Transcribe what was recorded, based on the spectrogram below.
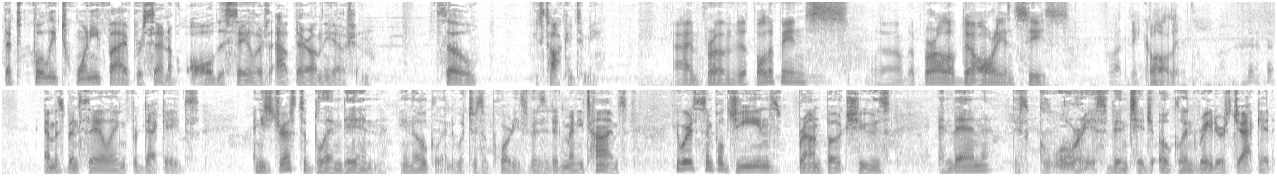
That's fully 25% of all the sailors out there on the ocean. So, he's talking to me. I'm from the Philippines, uh, the Pearl of the Orient Seas, what they call it. M's been sailing for decades, and he's dressed to blend in in Oakland, which is a port he's visited many times. He wears simple jeans, brown boat shoes, and then this glorious vintage Oakland Raiders jacket,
